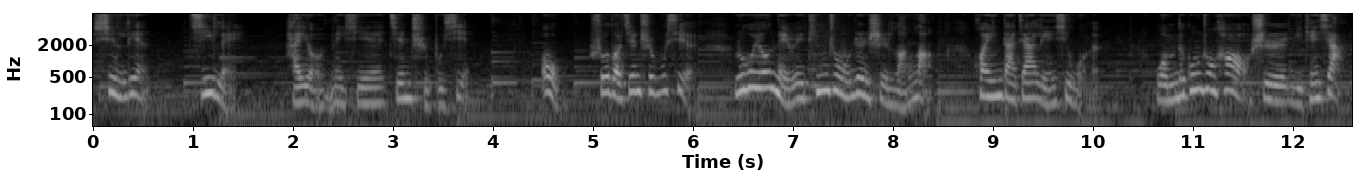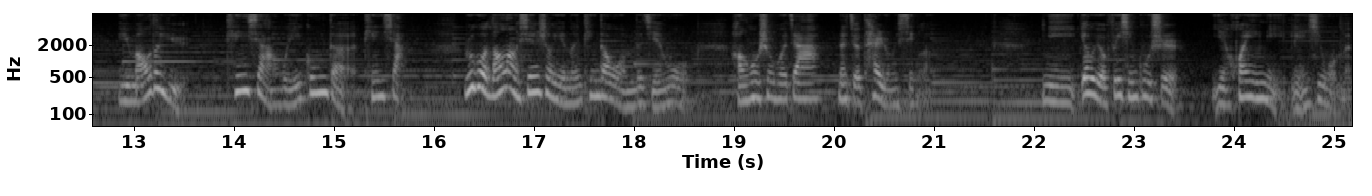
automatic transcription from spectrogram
训练、积累，还有那些坚持不懈。哦，说到坚持不懈，如果有哪位听众认识朗朗，欢迎大家联系我们。我们的公众号是雨天下，羽毛的羽，天下为公的天下。如果朗朗先生也能听到我们的节目《航空生活家》，那就太荣幸了。你要有飞行故事，也欢迎你联系我们。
